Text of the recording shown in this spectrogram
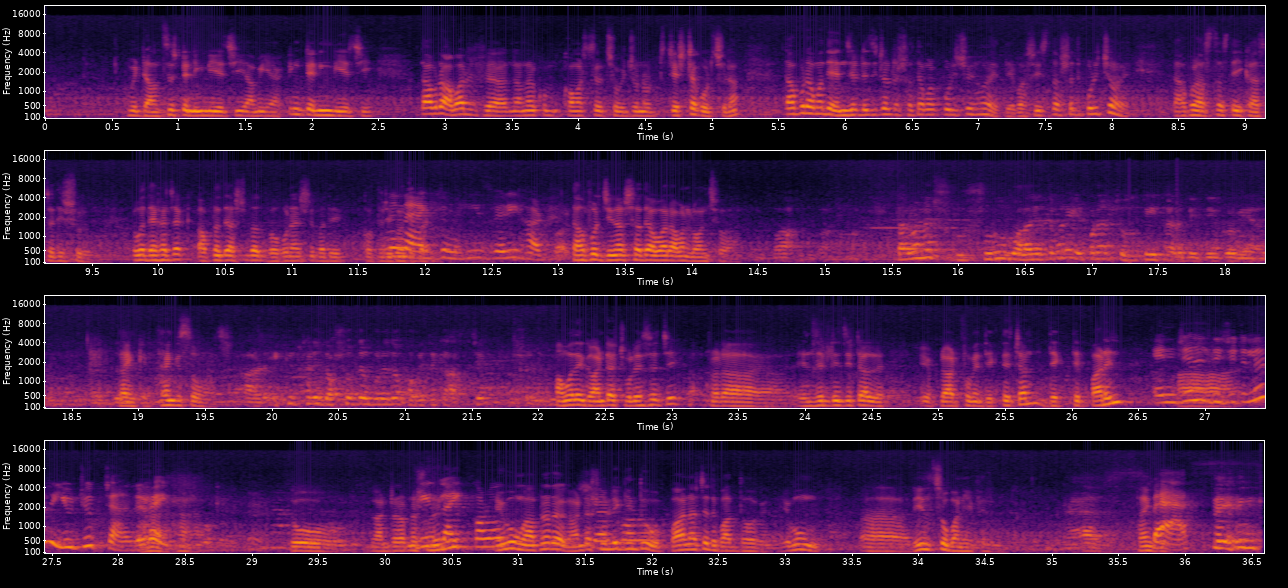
আমি ডান্সের ট্রেনিং নিয়েছি আমি অ্যাক্টিং ট্রেনিং নিয়েছি। তারপর আবার আহ, নানা রকম কমার্শিয়াল ছবির জন্য চেষ্টা করছিলাম। তারপর আমাদের এনজেল ডিজিটালের সাথে আমার পরিচয় হয় দেবাশিস তার সাথে পরিচয় হয়। তারপর আস্তে আস্তে এই কাজটা দিয়ে শুরু। এবার দেখা যাক আপনাদের আশীর্বাদ ভগবানের আশীর্বাদে কত না না পারি। একদম he is very hard work তারপর জেনার সাথে আবার আমার লঞ্চ হওয়া। তার মানে শুরু বলা যেতে পারে এরপর চলতেই থাকবে দীর্ঘমেয়াদী। Thank you thank you so much আর একটু খালি দর্শকদের বলে দাও কবে থেকে আসছে আমাদের গানটা চলে এসেছে। আপনারা এনজেল ডিজিটাল প্ল্যাটফর্মে দেখতে চান দেখতে পারেন। এঞ্জেল ডিজিটালের ইউটিউব চ্যানেলে রাইট। তো গানটা আপনার শুনে এবং আপনারা গানটা শুনলে কিন্তু পা নাচাতে বাধ্য হবেন এবং রিলসও বানিয়ে ফেলবেন। Thank you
